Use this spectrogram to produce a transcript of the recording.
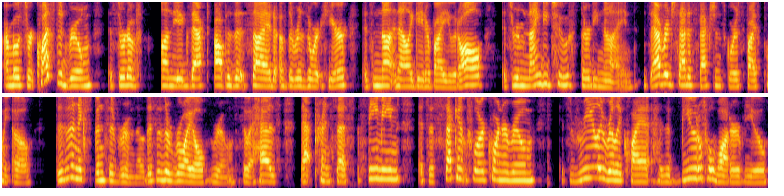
Our most requested room is sort of on the exact opposite side of the resort here. It's not an alligator bayou at all. It's room 9239. Its average satisfaction score is 5.0. This is an expensive room though. This is a royal room. So it has that princess theming. It's a second floor corner room. It's really, really quiet, has a beautiful water view.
